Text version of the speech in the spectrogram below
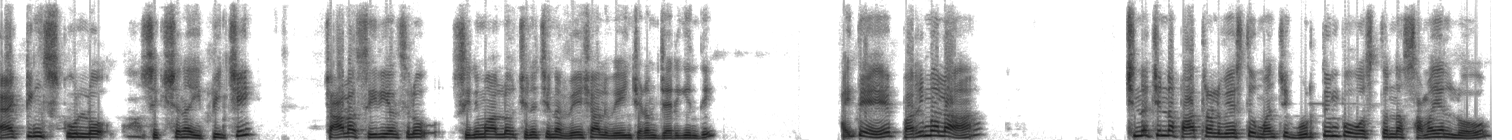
యాక్టింగ్ స్కూల్లో శిక్షణ ఇప్పించి చాలా సీరియల్స్లో సినిమాల్లో చిన్న చిన్న వేషాలు వేయించడం జరిగింది. అయితే పరిమళ చిన్న చిన్న పాత్రలు వేస్తూ మంచి గుర్తింపు వస్తున్న సమయంలో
